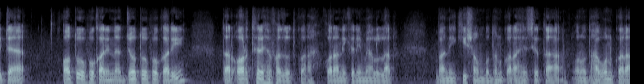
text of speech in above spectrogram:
এটা অত উপকারী না, যত উপকারী তার অর্থের হেফাজত করা। কোরআন করিমে আল্লাহর বাণী কী সম্বোধন করা হয়েছে তা অনুধাবন করা,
